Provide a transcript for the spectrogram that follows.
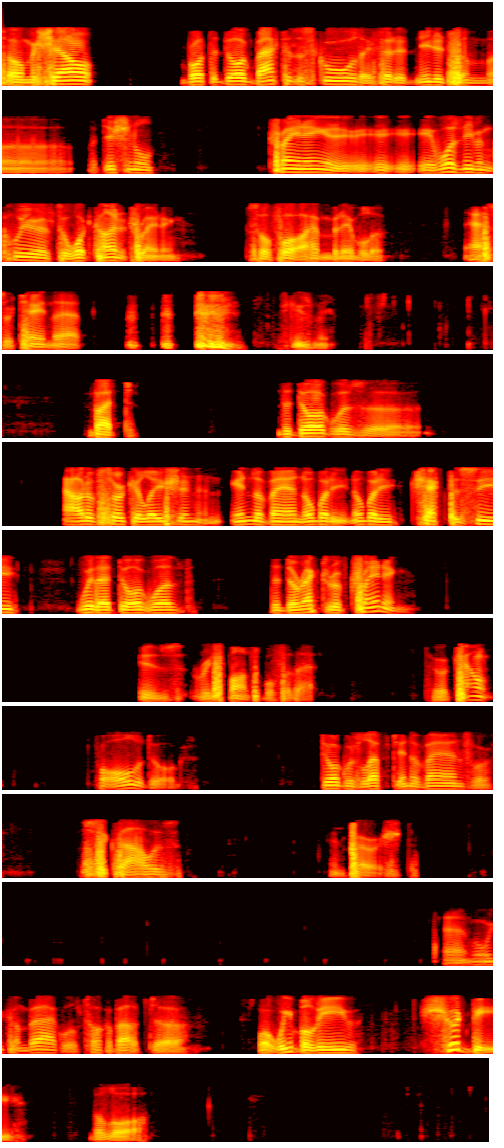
So Michelle brought the dog back to the school. They said it needed some uh, additional training. It, it, it wasn't even clear as to what kind of training so far. I haven't been able to ascertain that. Excuse me. But the dog was uh, out of circulation and in the van. Nobody nobody checked to see where that dog was. The director of training is responsible for that, to account for all the dogs. Dog was left in a van for six hours and perished. And when we come back, we'll talk about uh, what we believe should be the law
